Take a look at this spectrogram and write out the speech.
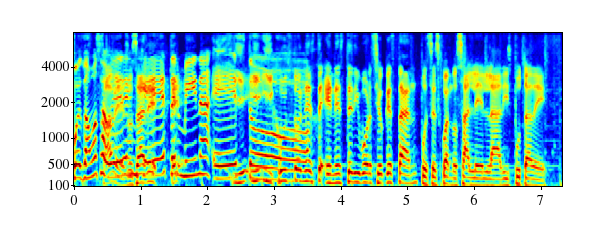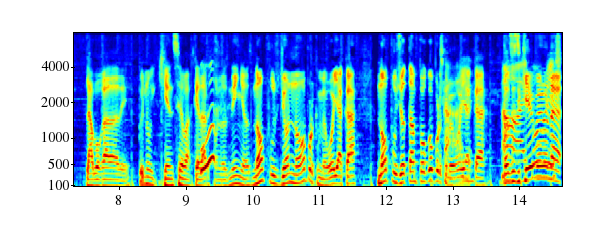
Pues vamos a ¿Sabes? ver en O sea, qué de- eh, termina Y- y- esto. Y, justo en este, en este divorcio que están, pues es cuando sale la disputa de la abogada de, bueno, ¿y quién se va a quedar con los niños? No, pues yo no, porque me voy acá. No, pues yo tampoco, porque me voy acá. Entonces, si quieren ver una,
